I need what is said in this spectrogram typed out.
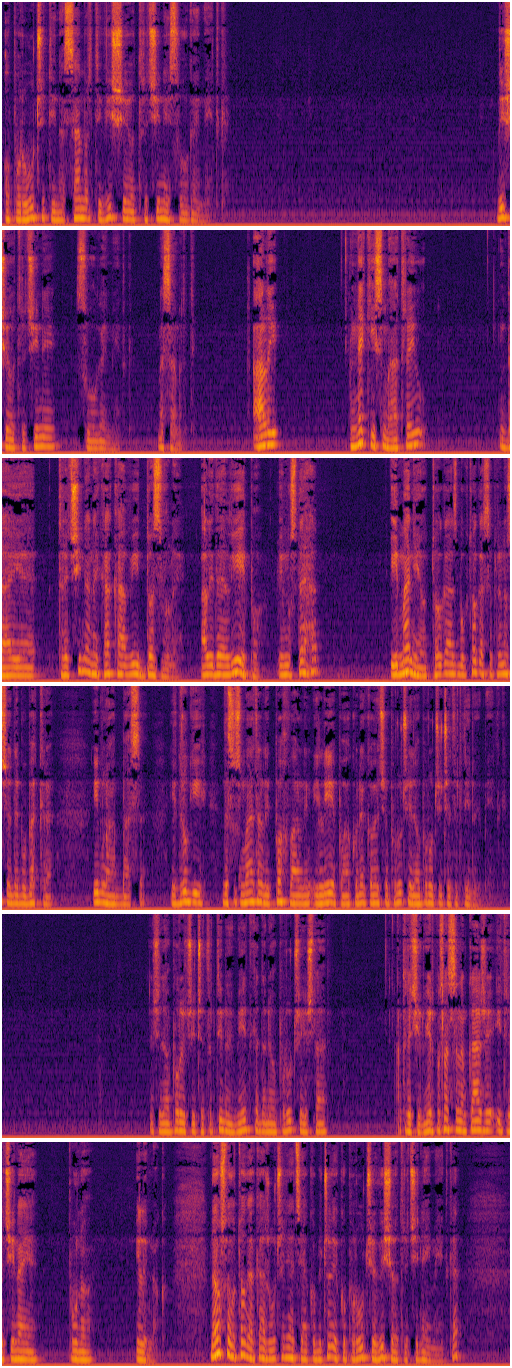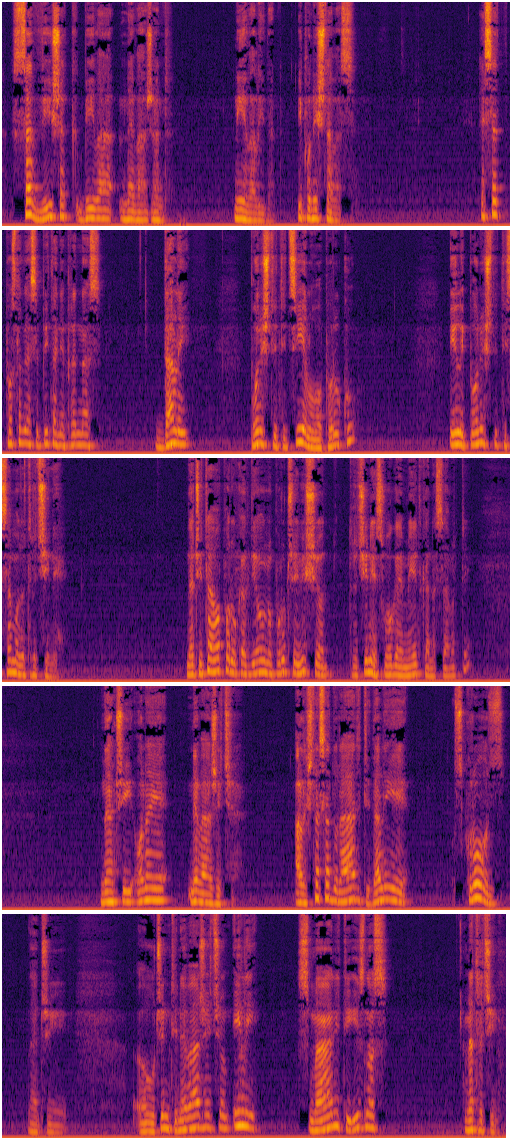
oporučiti na samrti više od trećine svoga imetka. Više od trećine svoga imetka na samrti ali neki smatraju da je trećina nekakav vid dozvole, ali da je lijepo i mustehab i manje od toga, zbog toga se prenosi od Ebu Bekra, Ibnu Abbasa i drugih da su smatrali pohvalnim i lijepo ako neko već oporučuje da oporuči četvrtinu imetka. Znači da oporuči četvrtinu imetka, da ne oporučuje šta trećinu. Jer posla se nam kaže i trećina je puno ili mnogo. Na osnovu toga, kažu učenjaci, ako bi čovjek poručio više od trećine imetka, sav višak biva nevažan, nije validan i poništava se. E sad, postavlja se pitanje pred nas, da li poništiti cijelu oporuku ili poništiti samo do trećine. Znači, ta oporuka gdje on oporučuje više od trećine svoga imetka na samrti, znači, ona je nevažeća. Ali šta sad uraditi? Da li je skroz, znači, učiniti nevažećom ili smanjiti iznos na trećinu?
